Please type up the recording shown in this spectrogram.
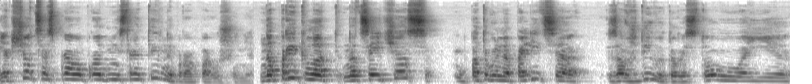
Якщо це справа про адміністративне правопорушення, наприклад, на цей час патрульна поліція завжди використовує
